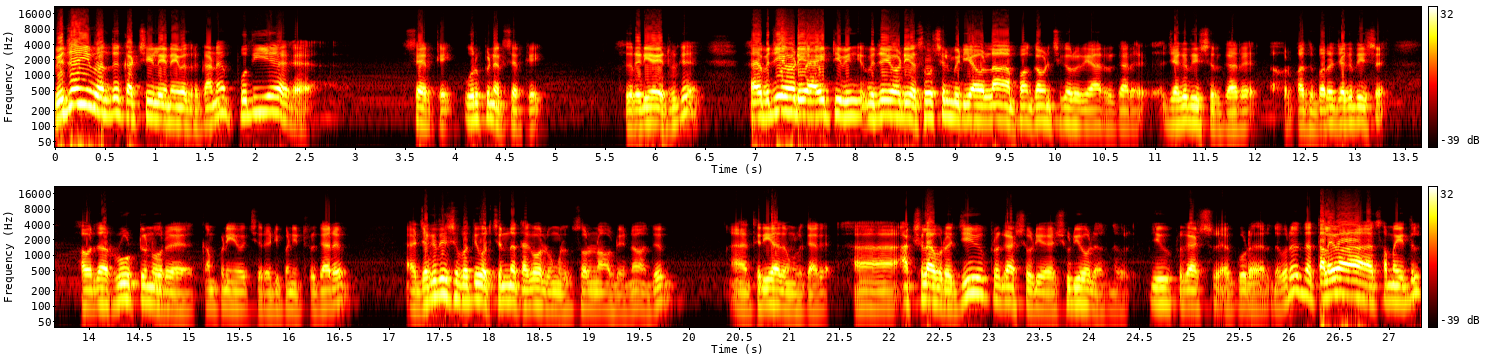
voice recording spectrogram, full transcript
விஜய் வந்து கட்சியில் இணைவதற்கான புதிய சேர்க்கை உறுப்பினர் சேர்க்கை. அது ரெடி ஆகிட்டுருக்கு விஜயோடைய ஐடி விங் விஜயோடைய சோஷியல் மீடியாவெல்லாம் கவனிச்சுக்கிறவர் யார் இருக்கார்? ஜெகதீஷ் இருக்கார். அவர் பார்த்து பாரு ஜெகதீஷ் அவர் தான் ரூட்டுன்னு ஒரு கம்பெனியை வச்சு ரெடி பண்ணிகிட்ருக்காரு ஜெகதீஷை பற்றி ஒரு சின்ன தகவல் உங்களுக்கு சொல்லணும் அப்படின்னா வந்து தெரியாதவங்களுக்காக. ஆக்சுவலாக அவர் ஜிவி பிரகாஷுடைய ஸ்டுடியோவில் இருந்தவர். ஜிவி பிரகாஷ் கூட இருந்தவர். இந்த தலைவா சமயத்தில்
